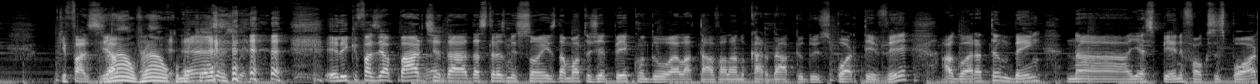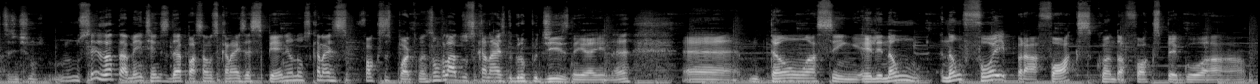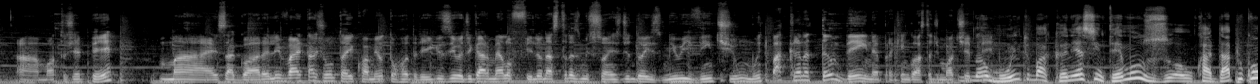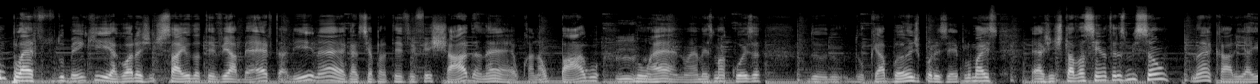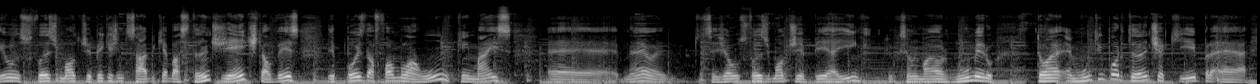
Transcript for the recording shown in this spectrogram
que fazia. Brown, Brown, como é, que era? ele que fazia parte é. da, das transmissões da MotoGP quando ela tava lá no cardápio do Sport TV, agora também na ESPN Fox Sports. A gente não, não sei exatamente antes deve passar nos canais ESPN ou nos canais Fox Sports, mas vamos falar dos canais do grupo Disney aí, né? É, então, assim, ele não, não foi pra Fox quando a Fox pegou a, a MotoGP mas agora ele vai estar tá junto aí com a Milton Rodrigues e o Edgar Melo Filho nas transmissões de 2021. Muito bacana também, né? Para quem gosta de MotoGP. Não, muito bacana. E assim, temos o cardápio completo. Tudo bem que agora a gente saiu da TV aberta ali, né? Garcia para TV fechada, né? É o canal pago. Uhum. Não é, não é a mesma coisa do, do, do que a Band, por exemplo, mas é, a gente tava sem a transmissão, né, cara? E aí os fãs de MotoGP, que a gente sabe que é bastante gente, talvez depois da Fórmula 1, quem mais, é, né, sejam os fãs de MotoGP aí, que são em maior número. Então é, é muito importante aqui para é,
